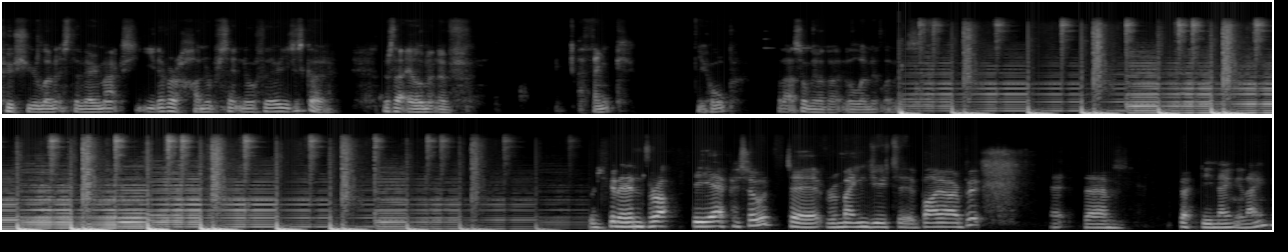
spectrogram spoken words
push your limits to the very max, you never 100% know if they're, you just got to, there's that element of, I think, you hope, but that's only on the, the limit limits. We're just going to interrupt the episode to remind you to buy our book. It's um, fifteen ninety nine and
